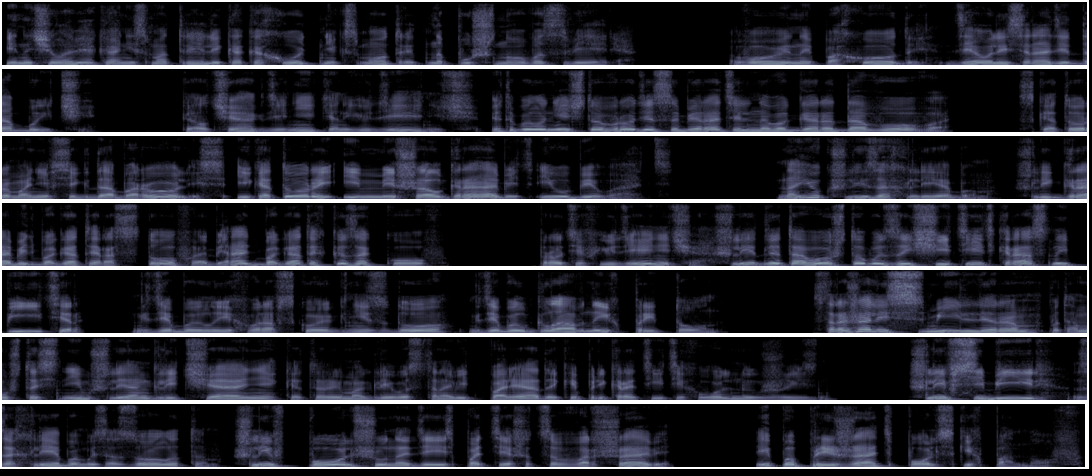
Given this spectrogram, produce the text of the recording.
и на человека они смотрели, как охотник смотрит на пушного зверя. Воины, походы делались ради добычи. Колчак, Деникин, Юденич — это было нечто вроде собирательного городового, с которым они всегда боролись и который им мешал грабить и убивать. На юг шли за хлебом, шли грабить богатый Ростов и обирать богатых казаков. Против Юденича шли для того, чтобы защитить Красный Питер, где было их воровское гнездо, где был главный их притон. Сражались с Миллером, потому что с ним шли англичане, которые могли восстановить порядок и прекратить их вольную жизнь. Шли в Сибирь за хлебом и за золотом, шли в Польшу, надеясь потешиться в Варшаве и поприжать польских панов.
